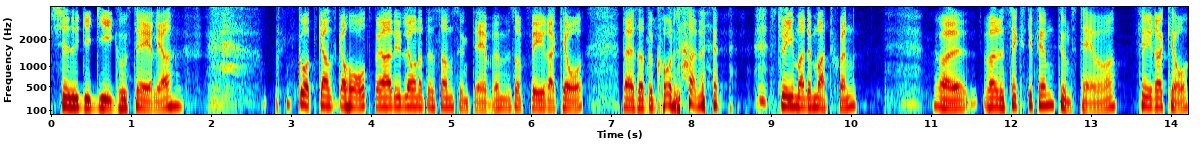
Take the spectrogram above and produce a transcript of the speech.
20 gig hos Telia gått ganska hårt för jag hade ju lånat en Samsung TV med så 4K där jag satt och kollade, streamade matchen. Var det, var det en 65 tums TV va? 4K.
